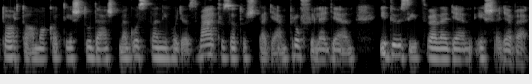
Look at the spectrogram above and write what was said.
tartalmakat és tudást megosztani, hogy az változatos legyen, profi legyen, időzítve legyen, és egyebek.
